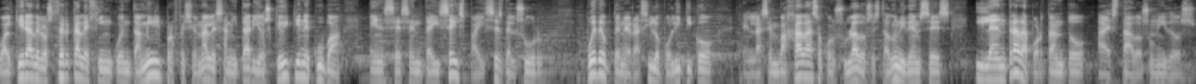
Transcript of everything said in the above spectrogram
Cualquiera de los cerca de 50.000 profesionales sanitarios que hoy tiene Cuba en 66 países del sur puede obtener asilo político en las embajadas o consulados estadounidenses y la entrada, por tanto, a Estados Unidos.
